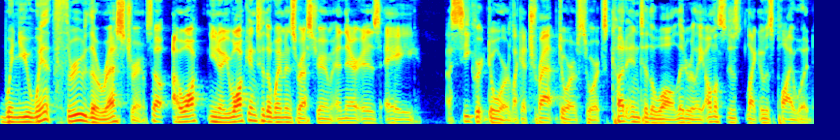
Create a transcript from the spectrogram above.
when you went through the restroom, so I walk, you know, you walk into the women's restroom, and there is a a secret door, like a trap door of sorts, cut into the wall, literally, almost just like it was plywood.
